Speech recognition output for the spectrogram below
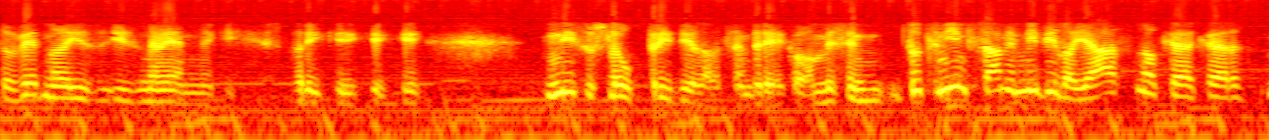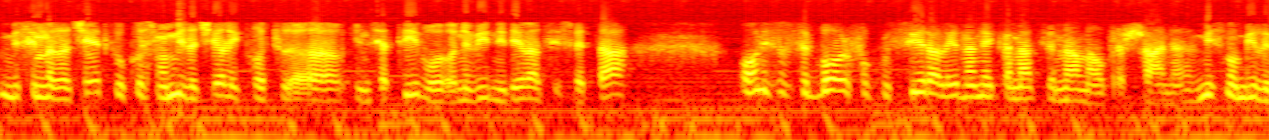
so vedno iz, iz ne vem, nekih stvari, ki, ki, ki, niso šle v pridelavcem, bi rekel. Mislim, tudi njim samim ni bilo jasno, ker, ker mislim, na začetku, ko smo mi začeli kot uh, inicijativo o nevidni delavci sveta, oni so se bolj fokusirali na neka nacionalna vprašanja. Mi smo bili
